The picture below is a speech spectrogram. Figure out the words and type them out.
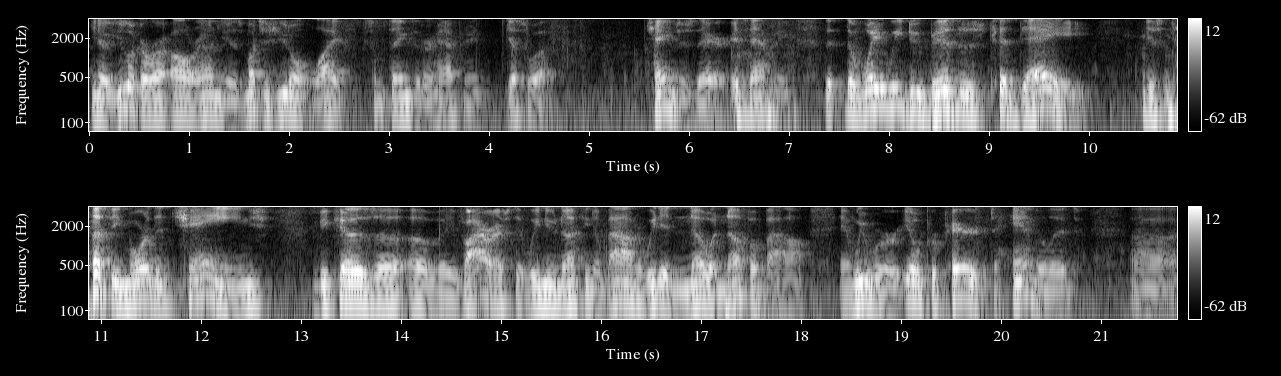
You know, you look around, all around you, as much as you don't like some things that are happening, guess what? Change is there. It's mm-hmm. happening. The, the way we do business today is nothing more than change because uh, of a virus that we knew nothing about or we didn't know enough about, and we were ill prepared to handle it uh,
